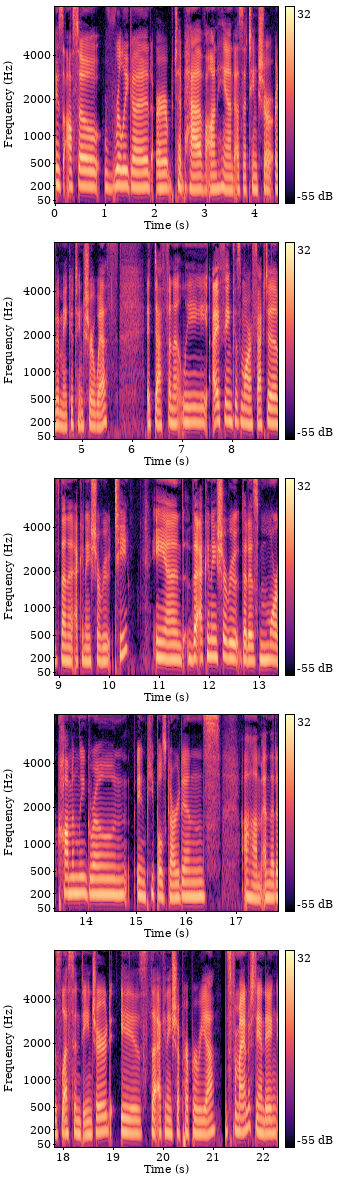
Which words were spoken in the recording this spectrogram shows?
is also really good herb to have on hand as a tincture or to make a tincture with. It definitely, I think, is more effective than an echinacea root tea. And the echinacea root that is more commonly grown in people's gardens um, and that is less endangered is the Echinacea purpurea. It's from my understanding,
